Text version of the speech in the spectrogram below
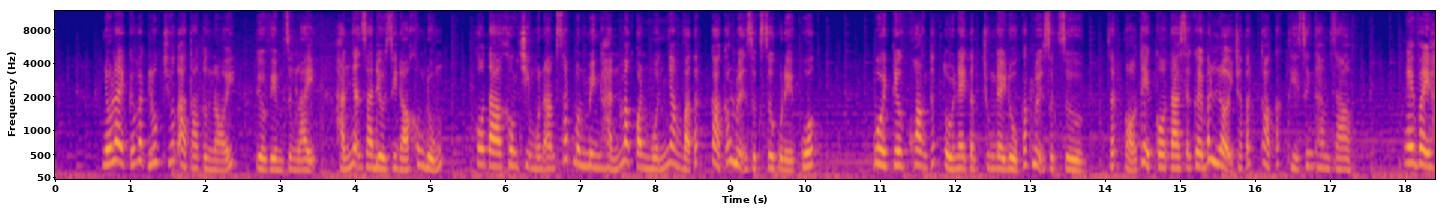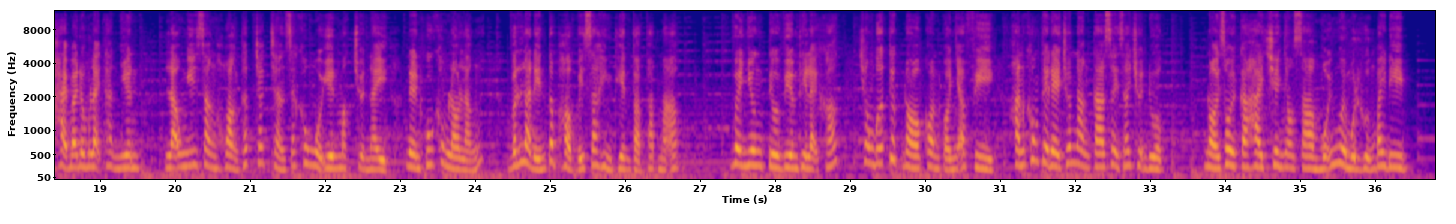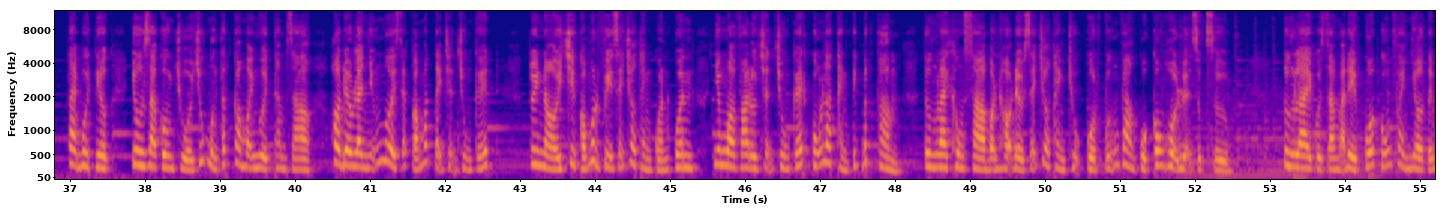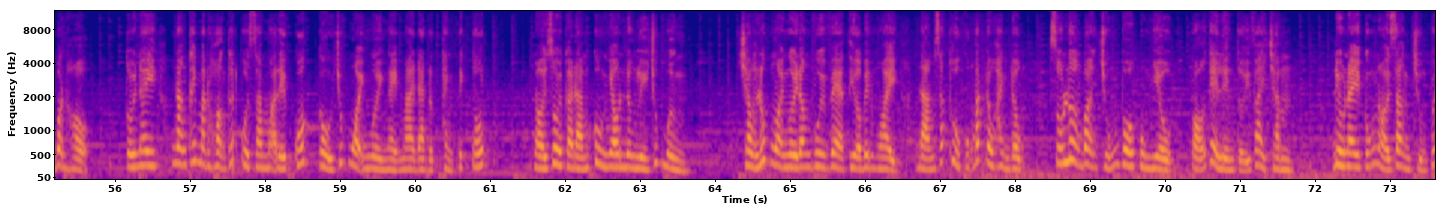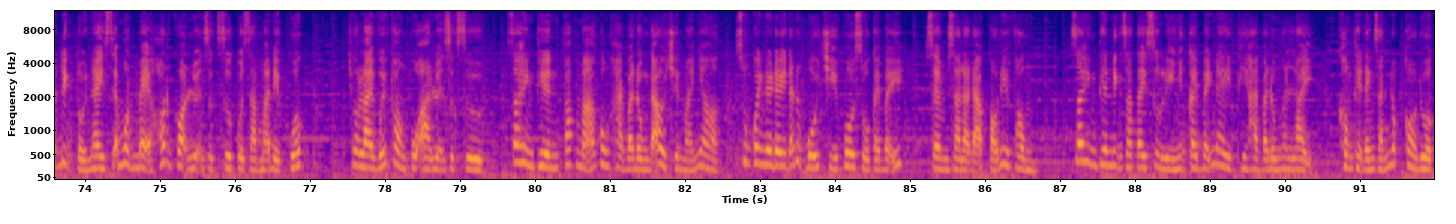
Nhớ lại kế hoạch lúc trước ta từng nói, tiêu viêm dừng lại, hắn nhận ra điều gì đó không đúng. Cô ta không chỉ muốn ám sát một mình hắn mà còn muốn nhằm vào tất cả các luyện dược sư của đế quốc. Buổi tiệc khoang thất tối nay tập trung đầy đủ các luyện dược sư, rất có thể cô ta sẽ gây bất lợi cho tất cả các thí sinh tham gia. Nghe vậy Hải Bà Đồng lại thản nhiên, lão nghĩ rằng Hoàng thất chắc chắn sẽ không ngồi yên mặc chuyện này nên cũng không lo lắng, vẫn là đến tập hợp với Gia Hình Thiên và Pháp Mã. Vậy nhưng Tiêu Viêm thì lại khác, trong bữa tiệc đó còn có Nhã Phi, hắn không thể để cho nàng ta xảy ra chuyện được. Nói rồi cả hai chia nhau ra mỗi người một hướng bay đi. Tại buổi tiệc, yêu dạ công chúa chúc mừng tất cả mọi người tham gia, họ đều là những người sẽ có mặt tại trận chung kết. Tuy nói chỉ có một vị sẽ trở thành quán quân, nhưng mà vào được trận chung kết cũng là thành tích bất phàm. Tương lai không xa bọn họ đều sẽ trở thành trụ cột vững vàng của công hội luyện dược sư. Tương lai của Gia Mã Đế Quốc cũng phải nhờ tới bọn họ. Tối nay, nàng thay mặt hoàng thất của Gia Mã Đế Quốc cầu chúc mọi người ngày mai đạt được thành tích tốt. Nói rồi cả đám cùng nhau nâng ly chúc mừng. Trong lúc mọi người đang vui vẻ thì ở bên ngoài, đám sát thủ cũng bắt đầu hành động. Số lượng bọn chúng vô cùng nhiều, có thể lên tới vài trăm. Điều này cũng nói rằng chúng quyết định tối nay sẽ một mẹ hót gọn luyện dược sư của Gia Mã Đế Quốc. Trở lại với phòng của ả luyện dược sư, Gia Hình Thiên, Pháp Mã cùng Hải Bà Đồng đã ở trên mái nhà, xung quanh nơi đây đã được bố trí vô số cái bẫy, xem ra là đã có đề phòng. Gia Hình Thiên định ra tay xử lý những cái bẫy này thì Hải Bà Đồng ngăn lại, không thể đánh rắn động cỏ được.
